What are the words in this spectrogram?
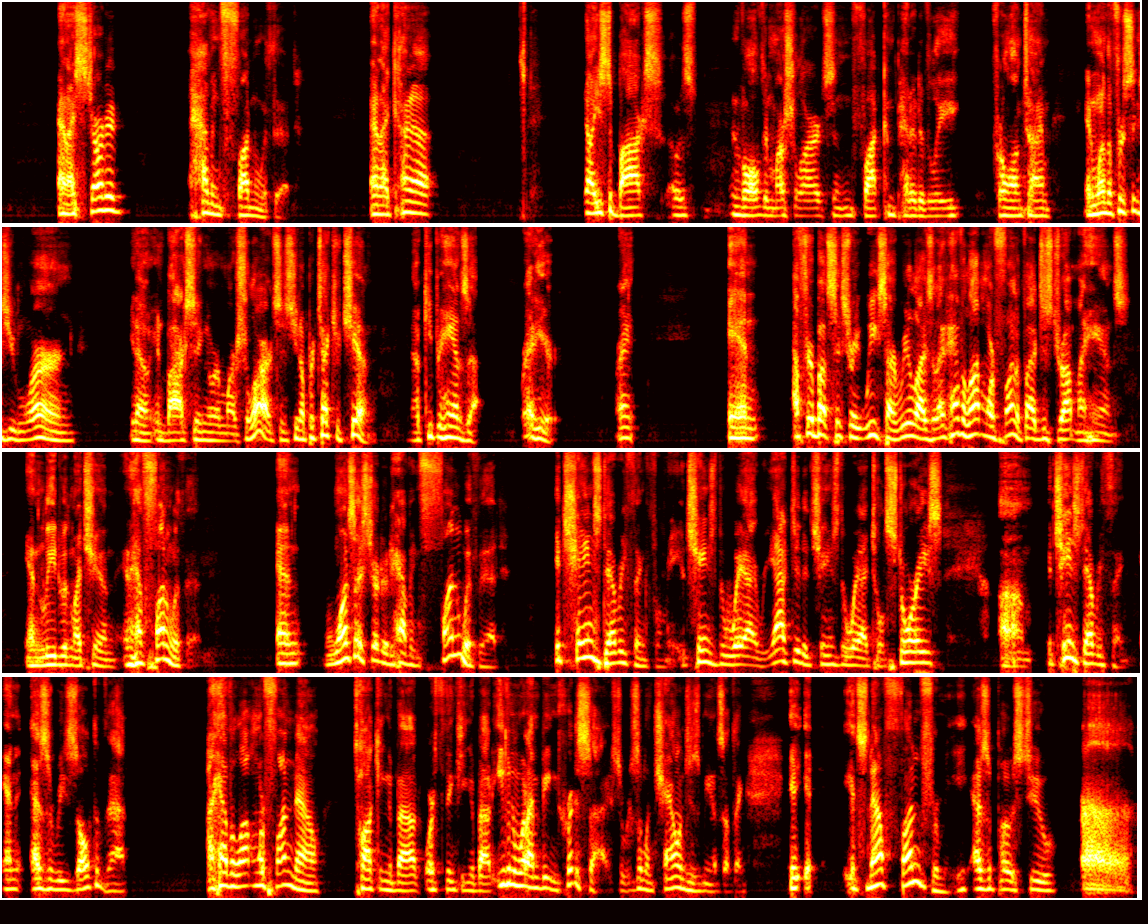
And I started having fun with it. And I kind of, you know, I used to box. I was involved in martial arts and fought competitively for a long time. And one of the first things you learn, you know, in boxing or in martial arts is, you know, protect your chin. You know, keep your hands up right here. Right. And after about six or eight weeks, I realized that I'd have a lot more fun if I just dropped my hands and lead with my chin and have fun with it. And once I started having fun with it, it changed everything for me. It changed the way I reacted. It changed the way I told stories. Um, it changed everything. And as a result of that, I have a lot more fun now talking about or thinking about, even when I'm being criticized or someone challenges me on something. It, it, it's now fun for me as opposed to, I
